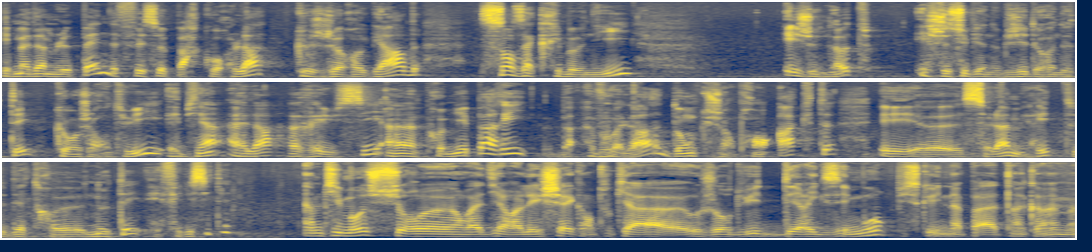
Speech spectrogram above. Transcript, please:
Et Mme Le Pen fait ce parcours-là que je regarde sans acrimonie, et je note et je suis bien obligé de renoter qu'aujourd'hui, eh elle a réussi un premier pari. Ben, voilà, donc j'en prends acte et euh, cela mérite d'être noté et félicité. Un petit mot sur, euh, on va dire, l'échec, en tout cas euh, aujourd'hui, d'Éric Zemmour, puisqu'il n'a pas atteint quand même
